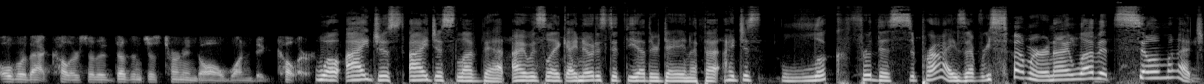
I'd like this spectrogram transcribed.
over that color, so that it doesn't just turn into all one big color. Well, I just I just love that. I was like I noticed it the other day and I thought I just look for this surprise every summer and I love it so much.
